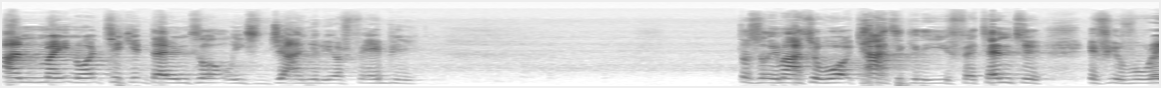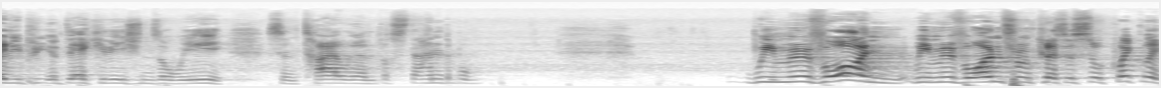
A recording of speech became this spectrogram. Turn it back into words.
and might not take it down until at least January or February. Doesn't really matter what category you fit into if you've already put your decorations away. It's entirely understandable. we move on. We move on from Christmas so quickly.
